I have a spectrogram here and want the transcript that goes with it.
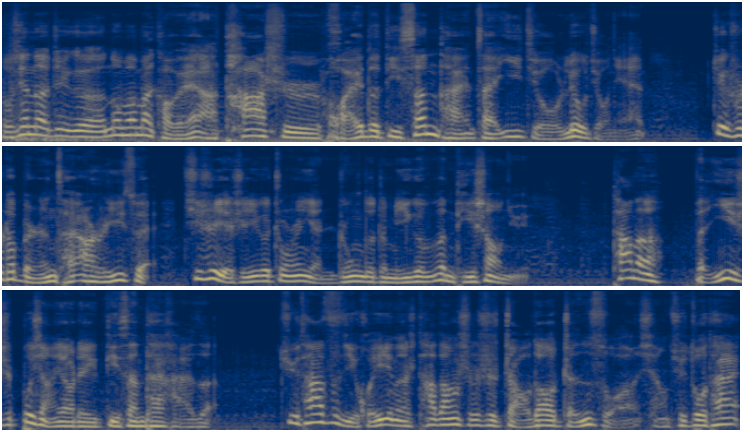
首先呢，这个诺曼麦考维啊，她是怀的第三胎，在一九六九年，这个时候她本人才二十一岁，其实也是一个众人眼中的这么一个问题少女。她呢，本意是不想要这个第三胎孩子，据他自己回忆呢，他当时是找到诊所想去堕胎，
